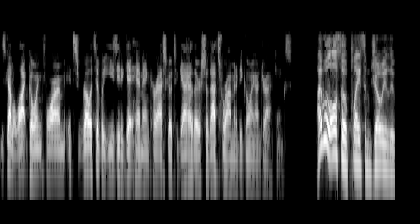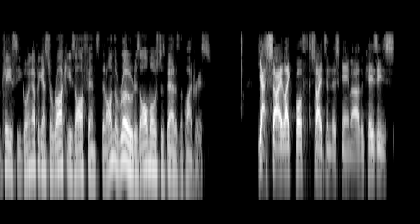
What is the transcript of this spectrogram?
he's got a lot going for him. It's relatively easy to get him and Carrasco together. So that's where I'm going to be going on DraftKings. I will also play some Joey Lucchesi going up against a Rockies offense that on the road is almost as bad as the Padres. Yes, I like both sides in this game. Uh, Lucchesi's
